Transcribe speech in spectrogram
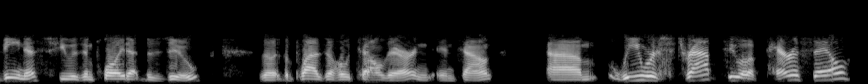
Venus. She was employed at the zoo, the the Plaza Hotel there in in town. Um, we were strapped to a parasail,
